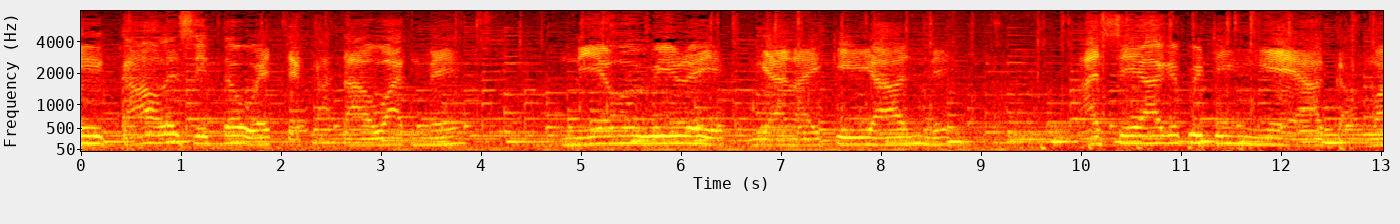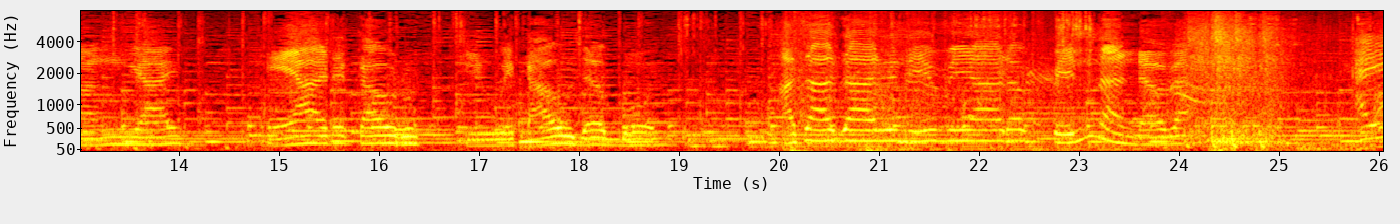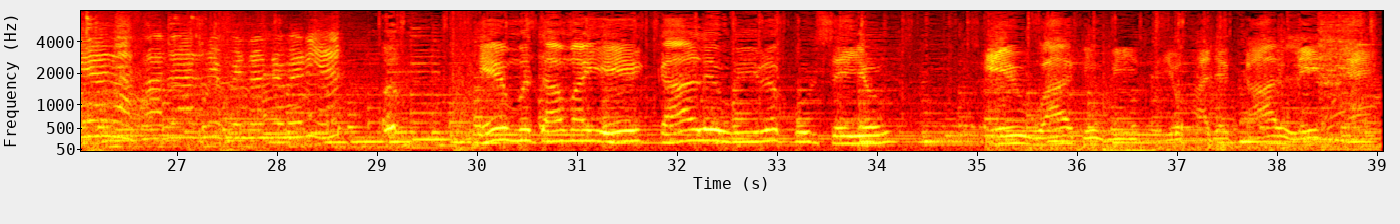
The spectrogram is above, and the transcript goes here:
ඒ කාලෙ සිද්ධ වෙච්ච කතාවක් මේ නියම වීරයෙක් ගැනයි කියන්නේ. අස්සයාගේ පිටින් එයා ගමන් යයි එයාට කවුරුත් කිව්වේ කවුද බොයි? අසාධාරණේ මෙයාට පෙන්නන්න බෑ. એમતામાં એ કાલ વીર પુરસેયો એ વાગ વીર્યો આજે કાલે જાય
